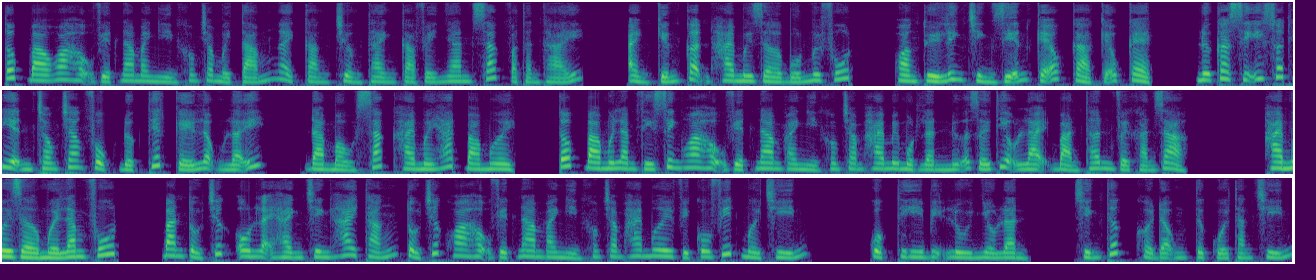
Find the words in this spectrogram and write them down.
top 3 Hoa hậu Việt Nam 2018 ngày càng trưởng thành cả về nhan sắc và thần thái. Ảnh kiếng cận 20 giờ 40 phút, Hoàng Thùy Linh trình diễn kéo cả kéo kẹt. Nữ ca sĩ xuất hiện trong trang phục được thiết kế lộng lẫy, đa màu sắc 20h30. Top 35 thí sinh Hoa hậu Việt Nam 2021 lần nữa giới thiệu lại bản thân với khán giả. 20 giờ 15 phút, ban tổ chức ôn lại hành trình 2 tháng tổ chức Hoa hậu Việt Nam 2020 vì Covid-19. Cuộc thi bị lùi nhiều lần, chính thức khởi động từ cuối tháng 9.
